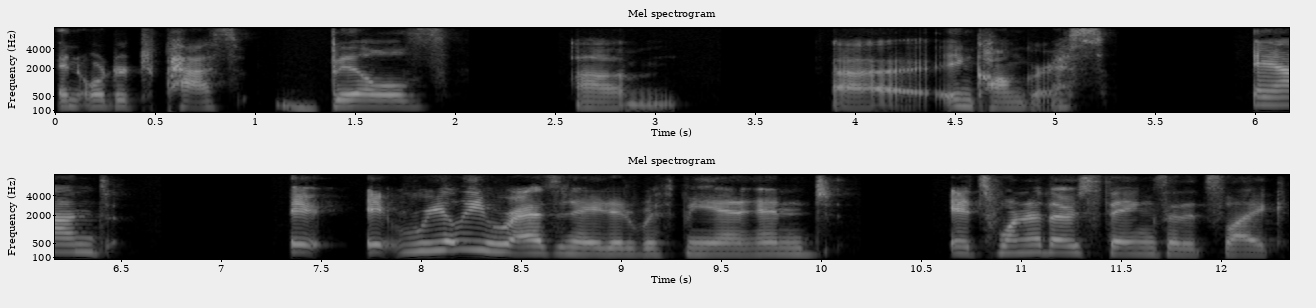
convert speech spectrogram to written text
in order to pass bills um, uh, in Congress, and it it really resonated with me, and, and it's one of those things that it's like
